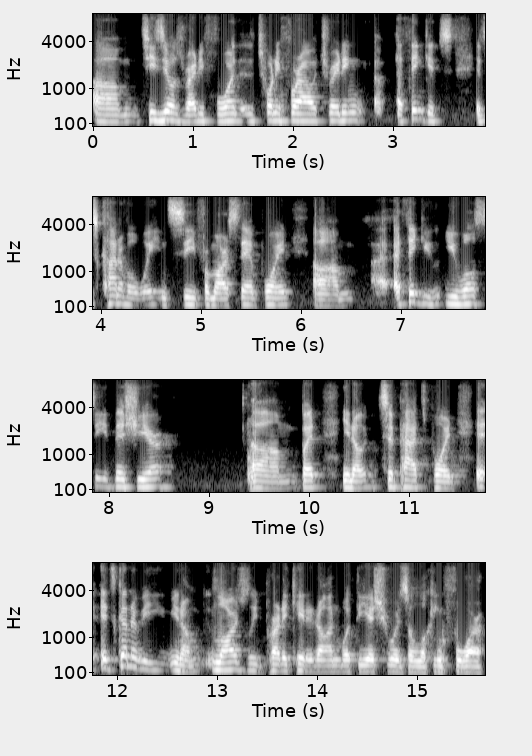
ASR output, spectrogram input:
um, tZERO is ready for the 24-hour trading. I think it's it's kind of a wait and see from our standpoint. Um, I, I, think you you will see it this year. Um, but you know, to Pat's point, it, it's going to be you know largely predicated on what the issuers are looking for.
